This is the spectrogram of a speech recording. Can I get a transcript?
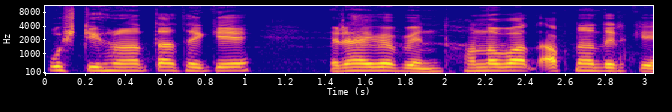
পুষ্টিহীনতা থেকে রেহাই পাবেন। ধন্যবাদ আপনাদেরকে।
